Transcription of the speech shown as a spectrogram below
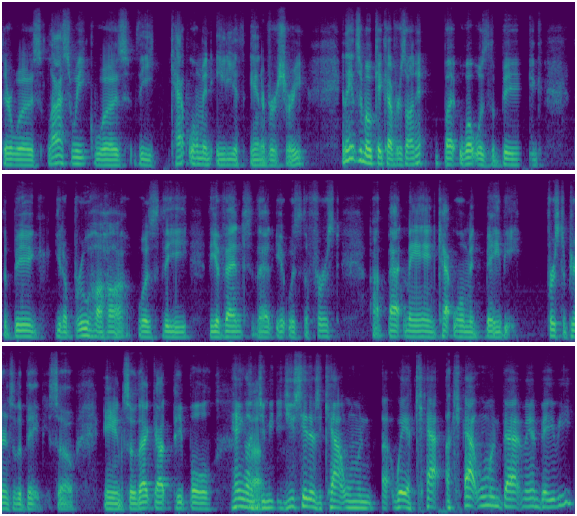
there was last week was the Catwoman 80th anniversary, and they had some okay covers on it. But what was the big, the big, you know, brouhaha was the the event that it was the first uh, Batman Catwoman baby, first appearance of the baby. So and so that got people. hang on, Uh, Jimmy. Did you say there's a Catwoman? Uh, wait, a cat a Catwoman Batman baby?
